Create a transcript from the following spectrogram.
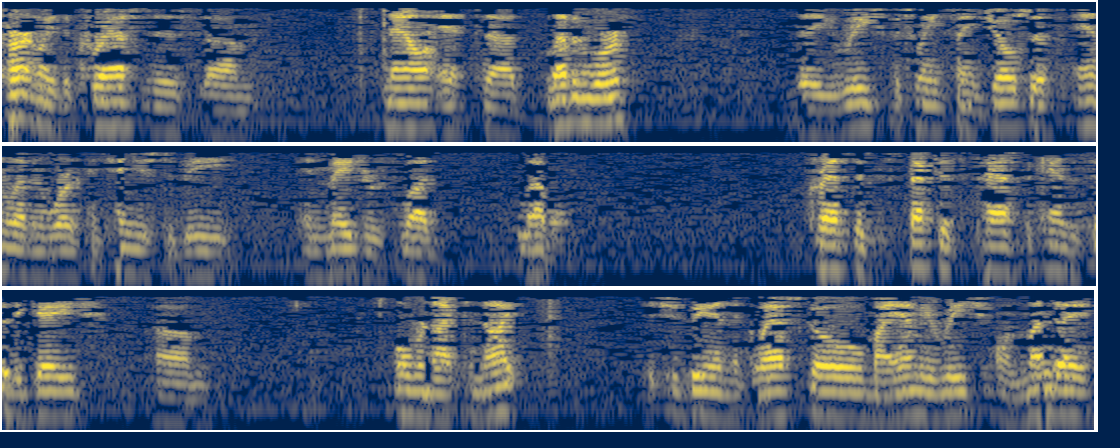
Currently, the crest is um, now at uh, Leavenworth the reach between St. Joseph and Leavenworth continues to be in major flood level. Crest is expected to pass the Kansas City gauge um, overnight tonight. It should be in the Glasgow-Miami reach on Monday,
